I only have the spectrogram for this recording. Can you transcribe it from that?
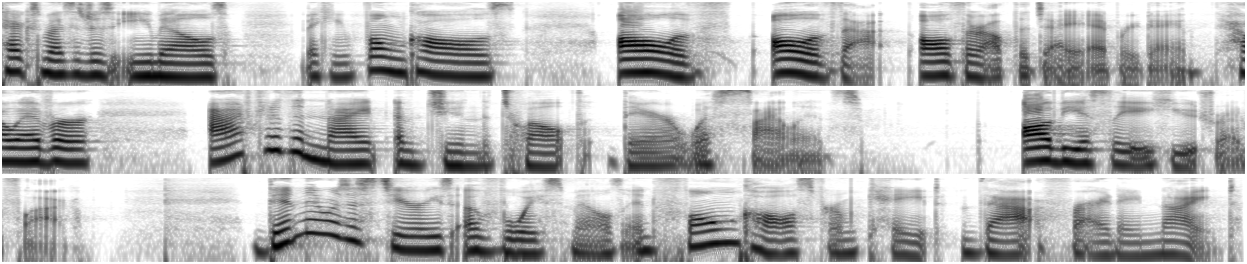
text messages, emails, making phone calls, all of all of that, all throughout the day, every day. However, after the night of June the 12th, there was silence. Obviously, a huge red flag. Then there was a series of voicemails and phone calls from Kate that Friday night.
